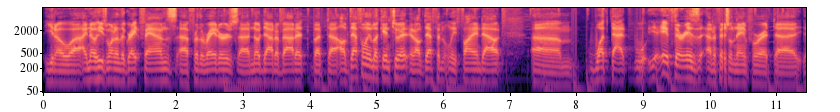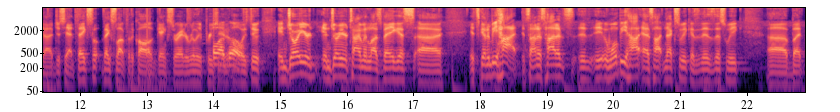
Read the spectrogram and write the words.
you know uh, I know he's one of the great fans uh, for the Raiders, uh, no doubt about it. But uh, I'll definitely look into it, and I'll definitely find out um, what that if there is an official name for it uh, uh, just yet. Thanks, thanks a lot for the call, Gangster Raider. Really appreciate it. Always do. Enjoy your enjoy your time in Las Vegas. Uh, it's going to be hot. It's not as hot as it, it, won't be hot as hot next week as it is this week, uh, but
